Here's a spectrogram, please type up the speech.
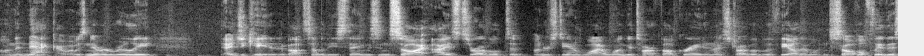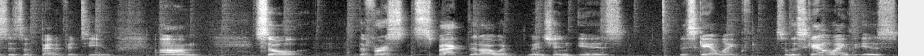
on the neck. I was never really educated about some of these things and so I, I, struggled to understand why one guitar felt great and I struggled with the other one so hopefully this is a benefit to you um, so the first spec that I would mention is the scale length. So the scale length is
